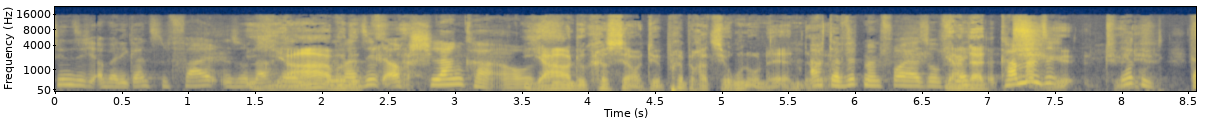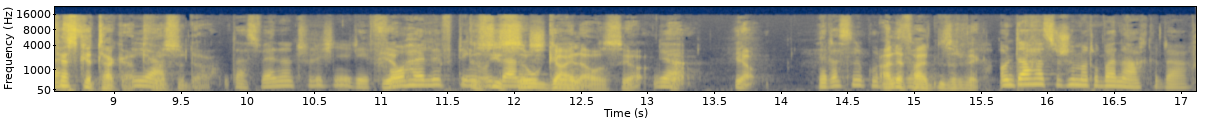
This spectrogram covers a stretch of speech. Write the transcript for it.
ziehen sich aber die ganzen Falten so nach Ja, hinten man du- sieht auch schlanker aus. Ja, du kriegst ja auch die Präparation ohne Ende. Ach, da wird man vorher so, Ja, vielleicht kann man sich, ja gut. Festgetackert wirst du da. Das wäre natürlich eine Idee. Ja, Vorher Lifting Das und sieht dann so stehen. geil aus, ja. Ja. ja. Ja, das ist eine gute Alle Sache. Falten sind weg. Und da hast du schon mal drüber nachgedacht.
